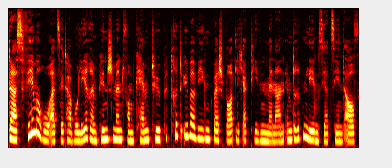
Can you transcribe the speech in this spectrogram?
das femoroacetabuläre Impingement vom CAM-Typ tritt überwiegend bei sportlich aktiven Männern im dritten Lebensjahrzehnt auf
